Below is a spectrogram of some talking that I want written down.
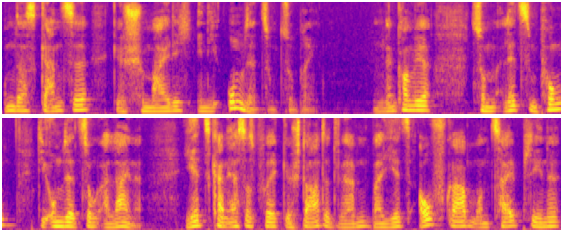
um das Ganze geschmeidig in die Umsetzung zu bringen. Und dann kommen wir zum letzten Punkt, die Umsetzung alleine. Jetzt kann erst das Projekt gestartet werden, weil jetzt Aufgaben und Zeitpläne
